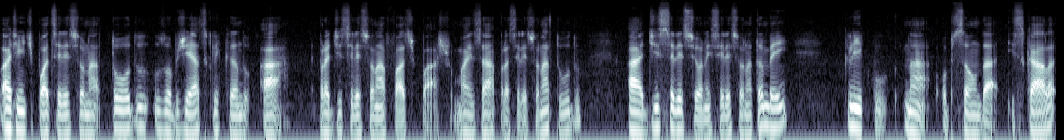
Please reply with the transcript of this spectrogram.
A gente pode selecionar todos os objetos clicando A para desselecionar a face de baixo, mais A para selecionar tudo, A deseleciona e seleciona também, clico na opção da escala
